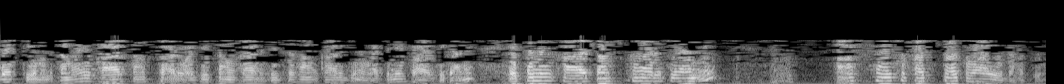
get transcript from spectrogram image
දැක්වීම තමයි කාය සංස්කාර, වාචික සංස්කාර, චිත්ත සංස්කාර කියන වචනේ පාවිච්චි කරන්නේ. එතන කාය සංස්කාර කියන්නේ ආස්වාද ප්‍රස්වාස වායු ධාතුව.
